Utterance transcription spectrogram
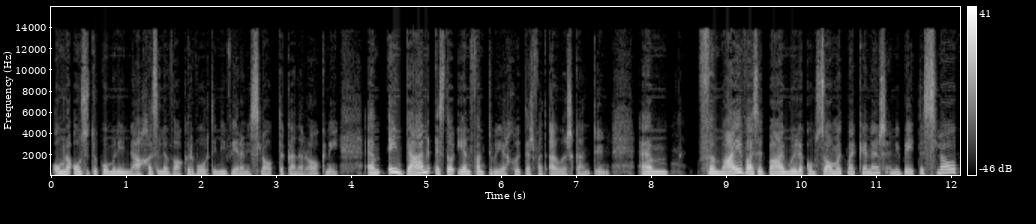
om na ons toe kom in die nag as hulle wakker word en nie weer aan die slaap te kan raak nie. Ehm um, en dan is daar een van twee goeters wat ouers kan doen. Ehm um, vir my was dit baie moeilik om saam met my kinders in die bed te slaap.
